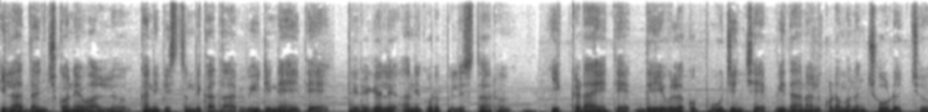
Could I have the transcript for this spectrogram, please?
ఇలా దంచుకునే వాళ్ళు కనిపిస్తుంది కదా వీటిని అయితే తిరగలి అని కూడా పిలుస్తారు. ఇక్కడ అయితే దేవులకు పూజించే విధానాలు కూడా మనం చూడొచ్చు.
